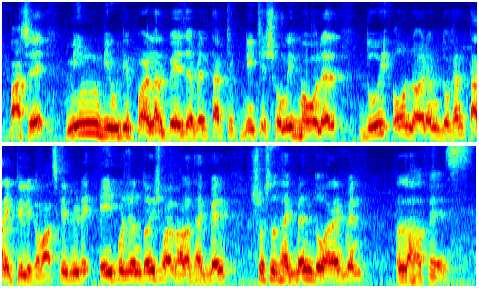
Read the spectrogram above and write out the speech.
ঠিক পাশে মিং বিউটি পার্লার পেয়ে যাবেন। তার ঠিক নিচে সমিত ভবনের দুই ও নয় নং দোকান তারেক টেলিকম আজকের ভিডিও এই পর্যন্তই। সবাই ভালো থাকবেন, সুস্থ থাকবেন, দোয়া রাখবেন। আল্লাহ হাফেজ।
